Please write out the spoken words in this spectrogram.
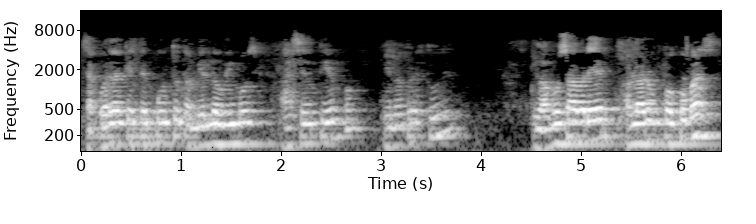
¿Se acuerdan que este punto también lo vimos hace un tiempo en otro estudio? Y vamos a hablar un poco más.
